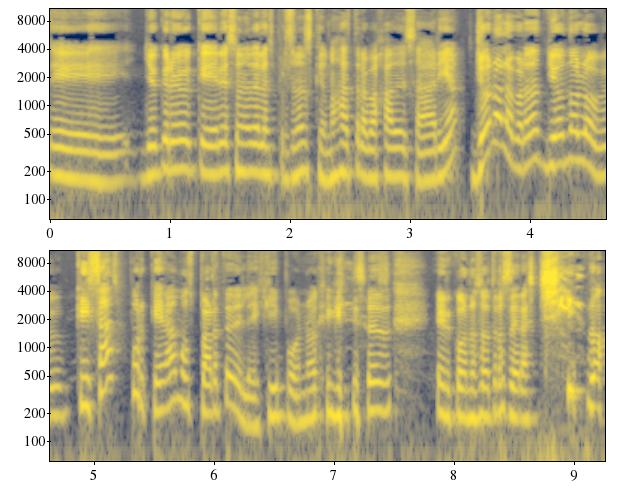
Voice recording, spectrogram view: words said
eh, yo creo que eres una de las personas que más ha trabajado esa área. Yo no, la verdad, yo no lo veo. Quizás porque éramos parte del equipo, ¿no? Que quizás con nosotros eras chido.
